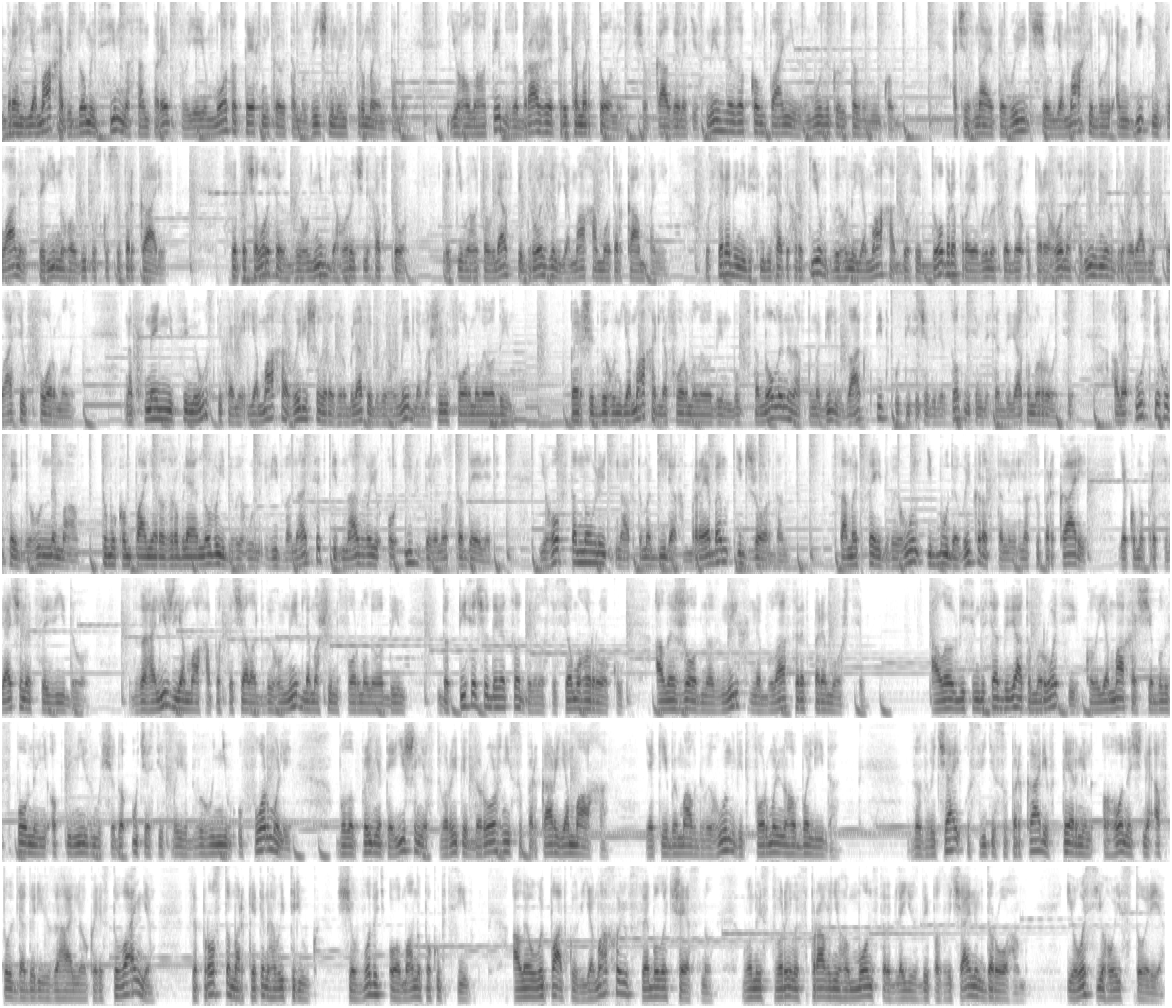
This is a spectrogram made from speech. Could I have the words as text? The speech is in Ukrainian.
Бренд Yamaha відомий всім насамперед своєю мототехнікою та музичними інструментами. Його логотип зображує три камертони, що вказує на тісний зв'язок компанії з музикою та звуком. А чи знаєте ви, що у Ямахи були амбітні плани з серійного випуску суперкарів? Все почалося з двигунів для горочних авто, які виготовляв підрозділ Yamaha Motor Company. У середині 80-х років двигуни Yamaha досить добре проявили себе у перегонах різних другорядних класів формули. Натхненні цими успіхами Yamaha вирішили розробляти двигуни для машин Формули 1. Перший двигун Yamaha для Формули 1 був встановлений на автомобіль Zaxpід у 1989 році. Але успіху цей двигун не мав. Тому компанія розробляє новий двигун V12 під назвою OX99. Його встановлюють на автомобілях Brabham і Jordan. Саме цей двигун і буде використаний на суперкарі, якому присвячене це відео. Взагалі ж Yamaha постачала двигуни для машин Формули 1 до 1997 року, але жодна з них не була серед переможців. Але у 89-му році, коли Yamaha ще були сповнені оптимізму щодо участі своїх двигунів у формулі, було прийнято рішення створити дорожній суперкар Yamaha, який би мав двигун від формульного боліда. Зазвичай у світі суперкарів термін гоночне авто для доріг загального користування це просто маркетинговий трюк, що вводить у оману покупців. Але у випадку з Ямахою все було чесно. Вони створили справжнього монстра для їзди по звичайним дорогам. І ось його історія.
